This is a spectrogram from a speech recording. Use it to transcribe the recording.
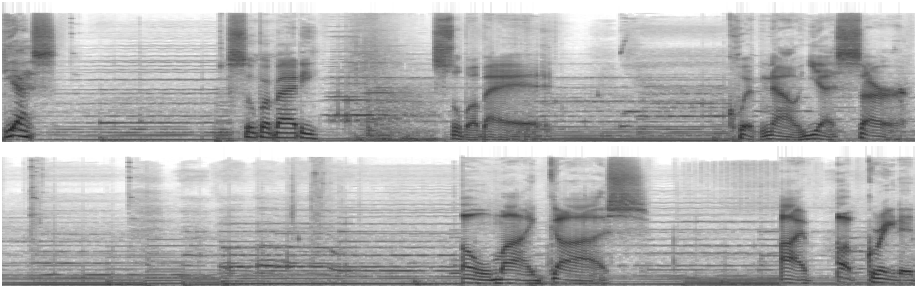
Yes. Super baddie. Super bad. Equip now. Yes, sir. Oh my gosh. I've upgraded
